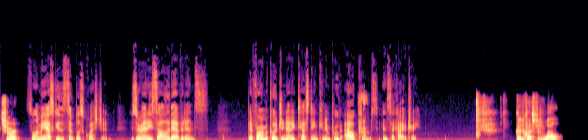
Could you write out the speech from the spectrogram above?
sure. So let me ask you the simplest question: Is there any solid evidence that pharmacogenetic testing can improve outcomes in psychiatry? Good question. Well,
